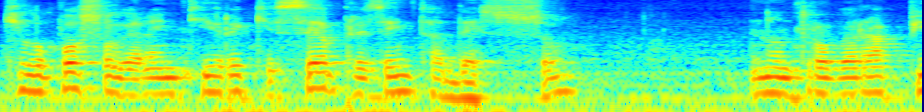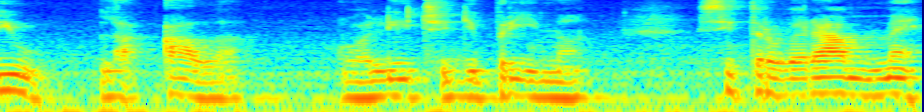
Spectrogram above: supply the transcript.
ti lo posso garantire che se presenta adesso non troverà più la Ala o Alice di prima, si troverà me.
